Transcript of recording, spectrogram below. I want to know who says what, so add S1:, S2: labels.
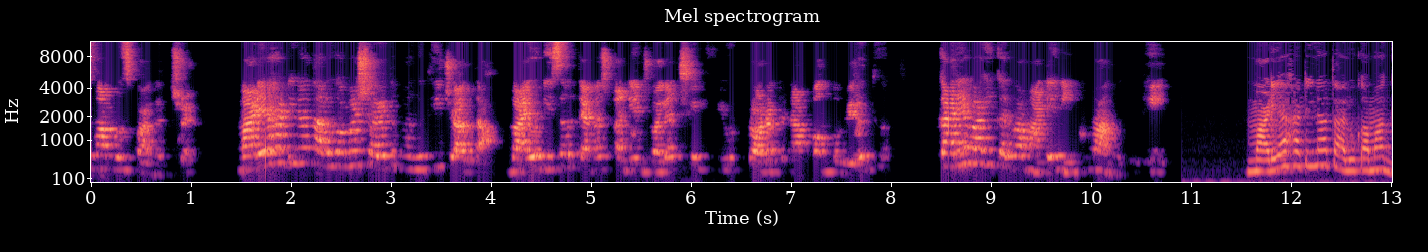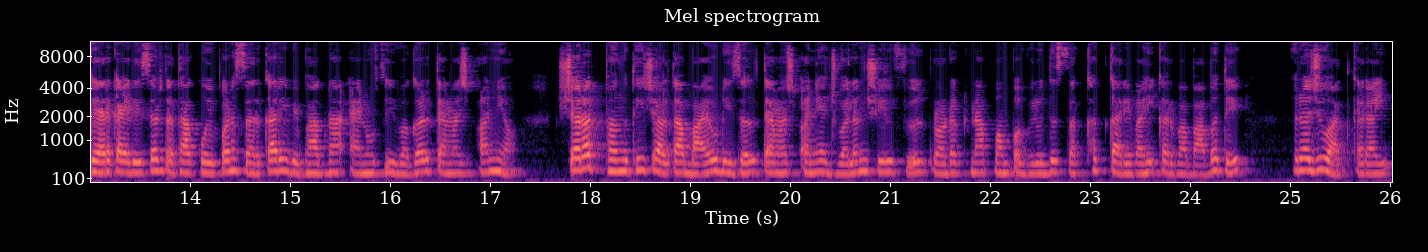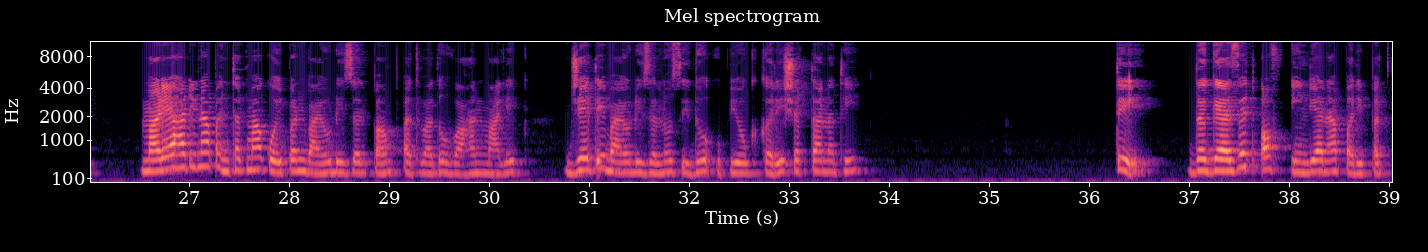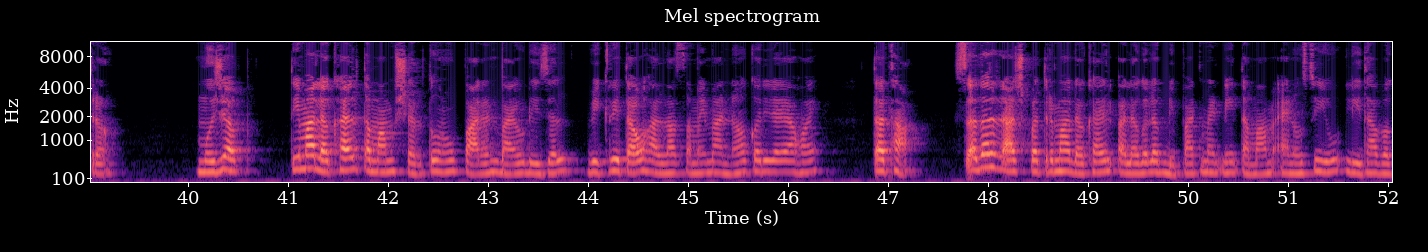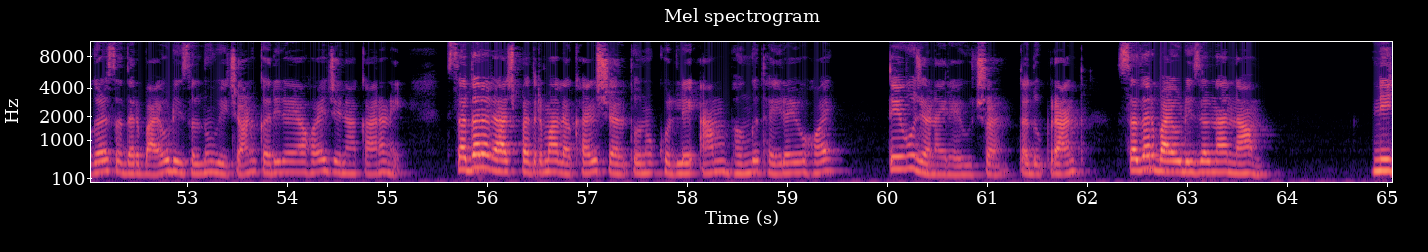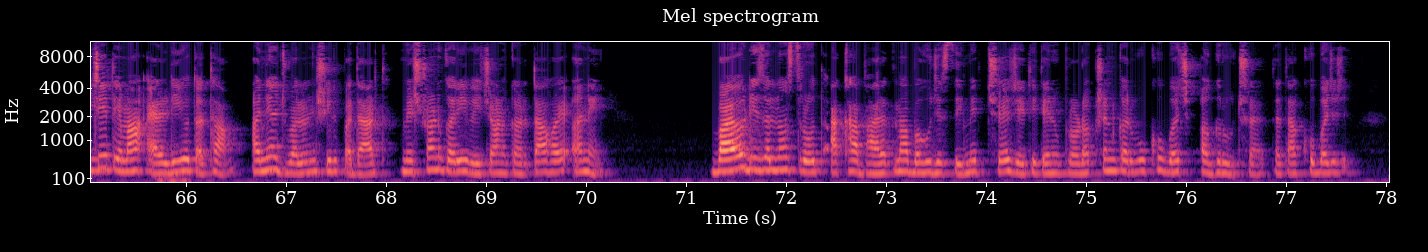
S1: ન્યૂઝમાં આપનું સ્વાગત છે. માળિયાહાટીના તાલુકામાં શરત ભંગથી ચાલતા બાયોડીઝલ તેમજ અન્ય જ્વલનશીલ ફ્યુલ પ્રોડક્ટના પંપ વિરુદ્ધ કાર્યવાહી કરવા માટેની માંગ
S2: માળિયાહાટીના તાલુકામાં ગેરકાયદેસર તથા કોઈપણ સરકારી વિભાગના એનઓસી વગર તેમજ અન્ય શરત ભંગથી ચાલતા બાયોડીઝલ તેમજ અન્ય જ્વલનશીલ ફ્યુલ પ્રોડક્ટના પંપ વિરુદ્ધ સખત કાર્યવાહી કરવા બાબતે રજૂઆત કરાઈ. માળિયાહાટીના પંથકમાં કોઈપણ બાયોડીઝલ પંપ અથવા તો વાહન માલિક જે તે બાયોડીઝલનો સીધો ઉપયોગ કરી શકતા નથી. તે ધ ગેઝેટ ઓફ ઇન્ડિયાના પરિપત્ર મુજબ તેમાં લખાયેલ તમામ શરતોનું પાલન બાયોડીઝલ વિક્રેતાઓ હાલના સમયમાં ન કરી રહ્યા હોય તથા સદર રાજપત્રમાં લખાયેલ અલગ અલગ ડિપાર્ટમેન્ટની તમામ એનઓસીઓ લીધા વગર સદર બાયોડીઝલનું વેચાણ કરી રહ્યા હોય જેના કારણે સદર રાજપત્રમાં લખાયેલ શરતોનો ખુલ્લેઆમ ભંગ થઈ રહ્યો હોય તેવું જણાઈ રહ્યું છે. તદુપરાંત સદર બાયોડીઝલના નામ નીચે તેમાં એલડીઓ તથા અન્ય જ્વલનશીલ પદાર્થ મિશ્રણ કરી વેચાણ કરતા હોય અને બાયોડીઝલનો સ્ત્રોત આખા ભારતમાં બહુ જ સીમિત છે, જેથી તેનું પ્રોડક્શન કરવું ખૂબ જ અઘરું છે તથા ખૂબ જ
